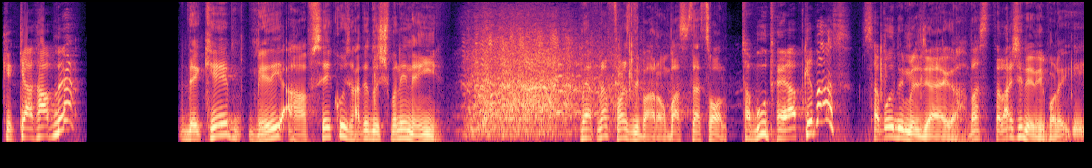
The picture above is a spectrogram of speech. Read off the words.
कि- क्या कहा आपने? देखिए मेरी आपसे कोई ज़्यादा दुश्मनी नहीं है। मैं अपना फ़र्ज़ निभा रहा हूँ बस दैट्स ऑल सबूत है आपके पास? सबूत भी मिल जाएगा बस तलाशी लेनी पड़ेगी।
